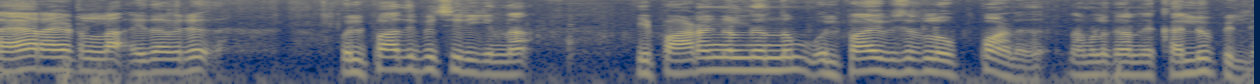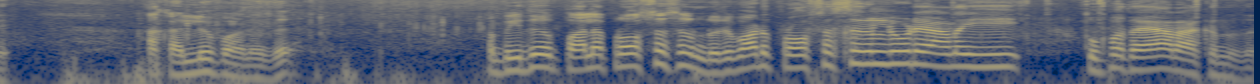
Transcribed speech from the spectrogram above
തയ്യാറായിട്ടുള്ള ഇതവർ ഉൽപ്പാദിപ്പിച്ചിരിക്കുന്ന ഈ പാടങ്ങളിൽ നിന്നും ഉൽപ്പാദിപ്പിച്ചിട്ടുള്ള ഉപ്പാണിത്. നമ്മൾ കാണുന്ന കല്ലുപ്പില്ലേ? ആ കല്ലുപ്പാണിത്. അപ്പോൾ ഇത് പല പ്രോസസ്സുണ്ട് ഒരുപാട് പ്രോസസ്സുകളിലൂടെയാണ് ഈ ഉപ്പ് തയ്യാറാക്കുന്നത്.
